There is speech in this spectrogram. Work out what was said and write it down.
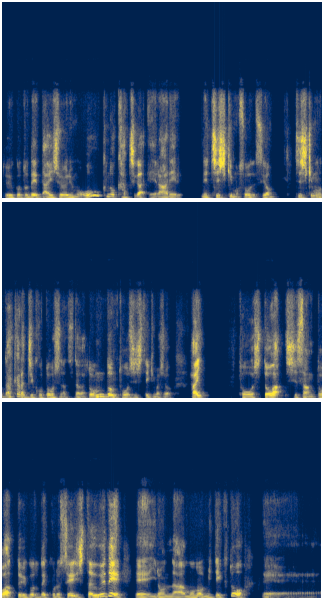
ということで、代償よりも多くの価値が得られる。ね、知識もそうですよ。知識もだから自己投資なんです。だからどんどん投資していきましょう。はい。投資とは、資産とはということで、これを整理した上で、えー、いろんなものを見ていくと、えー、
